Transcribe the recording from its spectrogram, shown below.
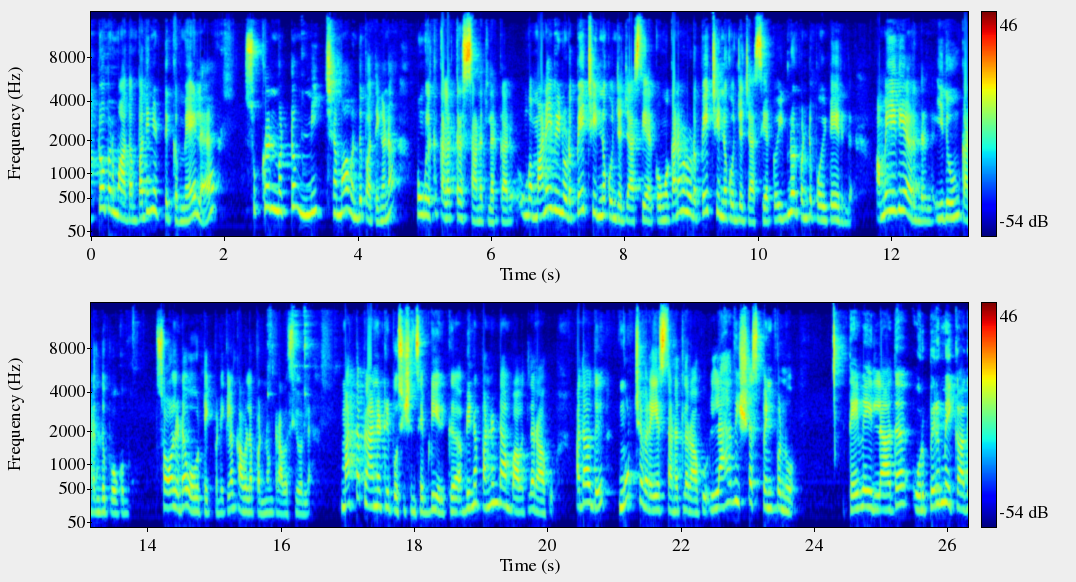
அக்டோபர் மாதம் பதினெட்டுக்கு மேலே சுக்ரன் மட்டும் நீச்சமாக வந்து பார்த்தீங்கன்னா உங்களுக்கு கலத்திர ஸ்தானத்தில் இருக்காரு. உங்கள் மனைவியினோட பேச்சு இன்னும் கொஞ்சம் ஜாஸ்தியாக இருக்கும். உங்கள் கணவனோட பேச்சு இன்னும் கொஞ்சம் ஜாஸ்தியாக இருக்கும். இக்னோர் பண்ணிட்டு போயிட்டே இருங்க. அமைதியாக இருந்துருங்க. இதுவும் கடந்து போகும். சாலிடாக ஓவர்டேக் பண்ணிக்கலாம். கவலை பண்ணணுன்ற அவசியம் இல்லை. மற்ற பிளானட்ரி பொசிஷன்ஸ் எப்படி இருக்குது அப்படின்னா பன்னெண்டாம் பாவத்தில் ராகு. அதாவது மூச்ச விரயஸ்தானத்தில் ராகு. லாவிஷாக ஸ்பெண்ட் பண்ணுவோம். தேவையில்லாத ஒரு பெருமைக்காக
